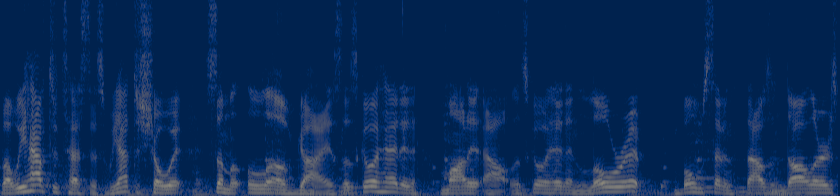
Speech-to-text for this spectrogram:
But we have to test this. We have to show it some love, guys. Let's go ahead and mod it out. Let's go ahead and lower it. Boom, $7,000.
